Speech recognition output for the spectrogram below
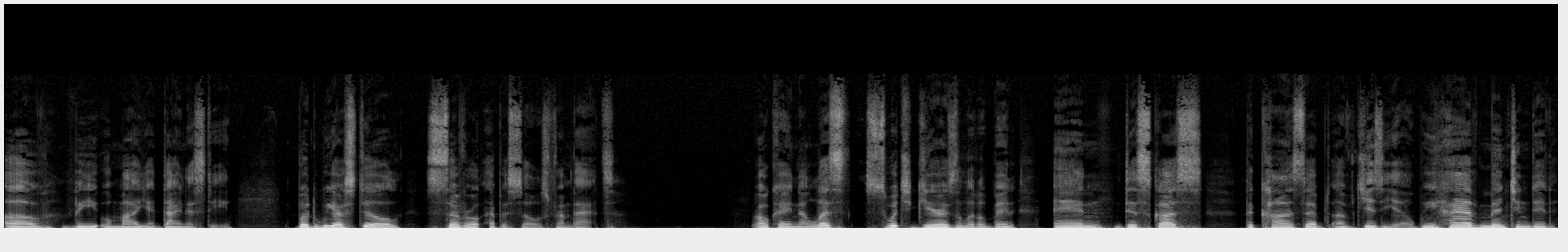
of the Umayyad dynasty. But we are still several episodes from that. Okay, now let's switch gears a little bit and discuss the concept of jizya. We have mentioned it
